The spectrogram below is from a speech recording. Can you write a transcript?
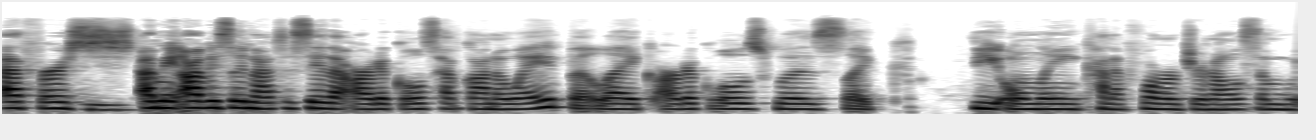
at first, mm. I mean, obviously not to say that articles have gone away, but like articles was like the only kind of form of journalism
